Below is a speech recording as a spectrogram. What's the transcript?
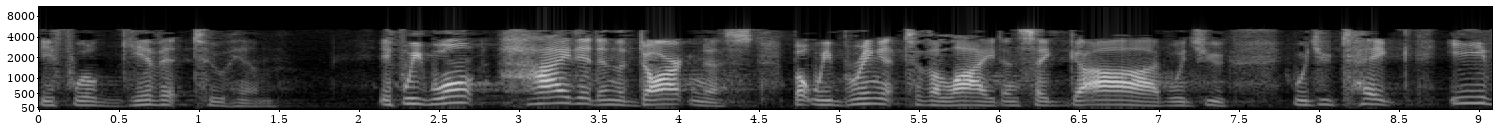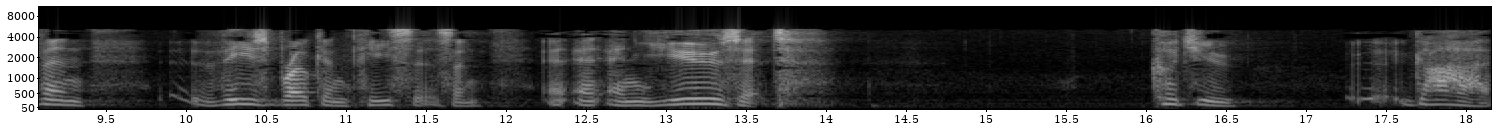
if we'll give it to Him, if we won't hide it in the darkness, but we bring it to the light and say, God, would you, would you take even these broken pieces and, and, and use it? Could you, God,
